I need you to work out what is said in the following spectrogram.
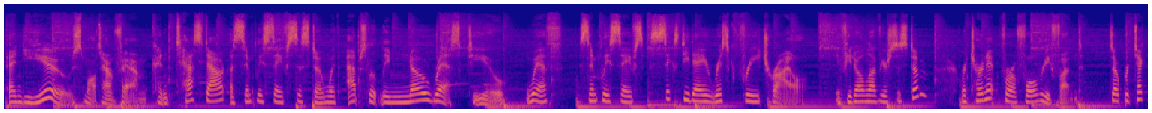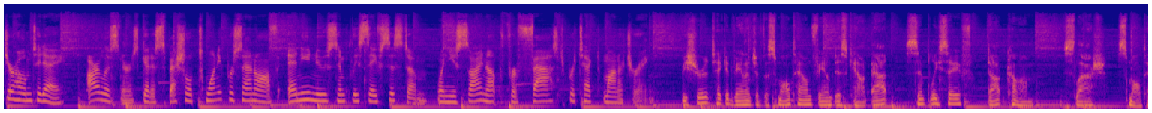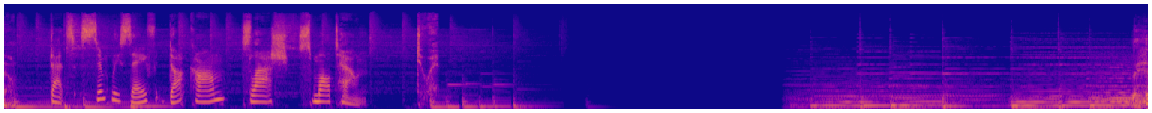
And you, small town fam, can test out a SimpliSafe system with absolutely no risk to you with SimpliSafe's 60 day risk free trial. If you don't love your system, return it for a full refund. So protect your home today. Our listeners get a special 20% off any new SimpliSafe system when you sign up for Fast Protect monitoring. Be sure to take advantage of the small town fam discount at simplisafe.com slash smalltown. That's simplisafe.com slash smalltown. Do it.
